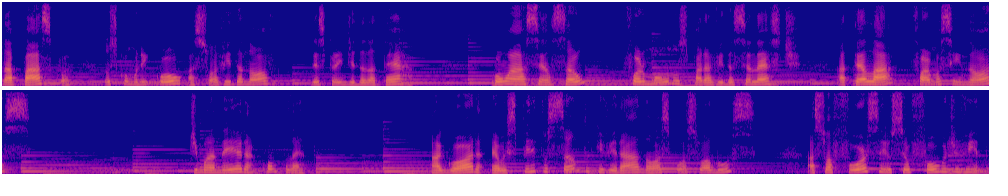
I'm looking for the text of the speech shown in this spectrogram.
Na Páscoa, nos comunicou a sua vida nova, desprendida da terra. Com a ascensão, formou-nos para a vida celeste. Até lá, forma-se em nós de maneira completa. Agora é o Espírito Santo que virá a nós com a sua luz, a sua força e o seu fogo divino.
